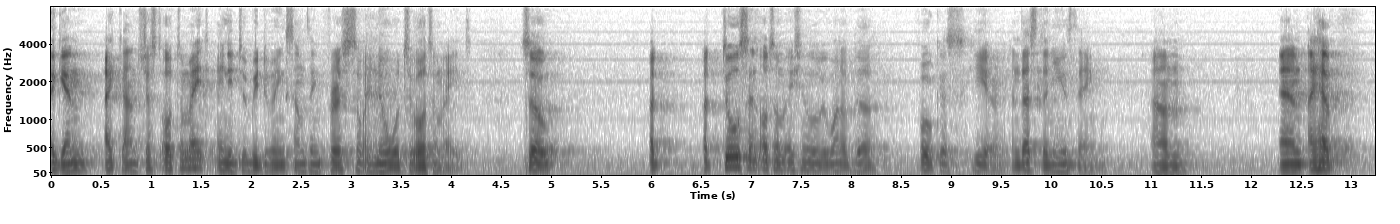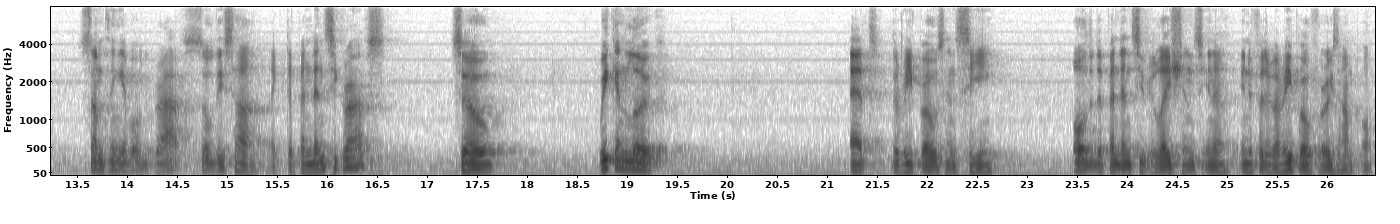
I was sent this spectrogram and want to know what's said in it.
Again, I can't just automate. I need to be doing something first so I know what to automate. So, but, but tools and automation will be one of the focus here, and that's the new thing. Um, and I have something about graphs. So these are like dependency graphs. So we can look at the repos and see all the dependency relations in a, in a Fedora repo, for example.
